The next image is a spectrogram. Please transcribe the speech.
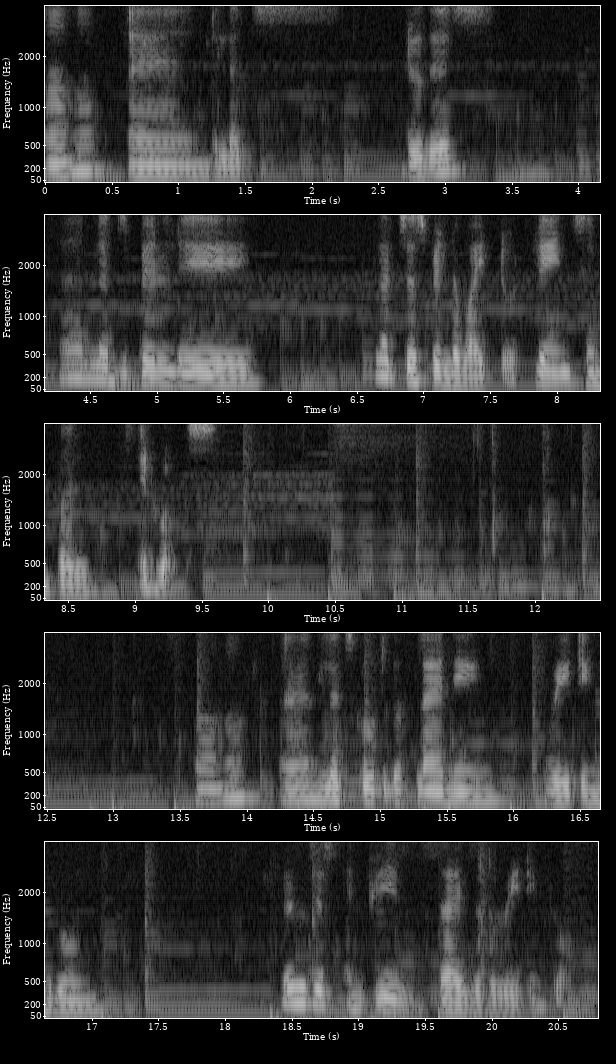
Uh-huh. And let's do this. And let's build a let's just build a white door plain simple. It works. Uh-huh. And let's go to the planning waiting room. We'll just increase the size of the waiting room.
